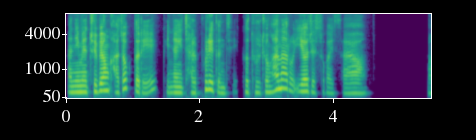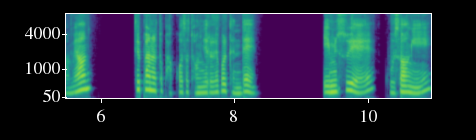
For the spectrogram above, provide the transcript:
아니면 주변 가족들이 굉장히 잘 풀리든지 그 둘 중 하나로 이어질 수가 있어요. 그러면 칠판을 또 바꿔서 정리를 해볼 텐데 임수의 구성이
